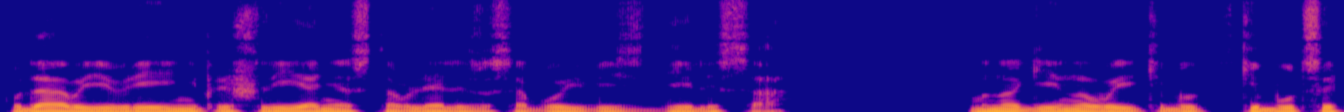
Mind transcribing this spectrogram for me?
Куда бы евреи ни пришли, они оставляли за собой везде леса. Многие новые кибуцы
